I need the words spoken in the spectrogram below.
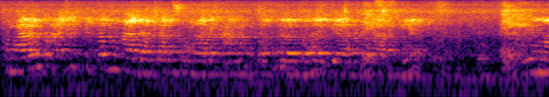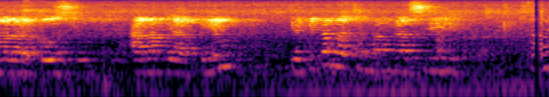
Kemarin terakhir kita mengadakan Semarang anak bahagia anak langit 500 anak yatim. Ya kita nggak cuma ngasih "Ah,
